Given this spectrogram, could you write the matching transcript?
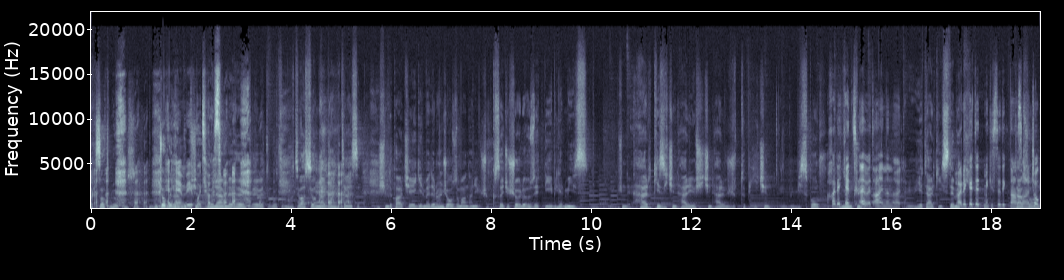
Aksatmıyorsunuz. Bu çok önemli En bir büyük şey. motivasyon. Önemli evet evet Moti- motivasyonlardan bir tanesi. Şimdi parçaya girmeden önce o zaman hani şu kısaca şöyle özetleyebilir miyiz? Şimdi herkes için, her yaş için, her vücut tipi için bir spor Hareket mümkün. evet aynen öyle. Yeter ki istemek. Hareket etmek istedikten sonra, sonra çok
